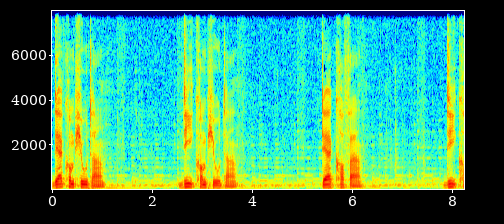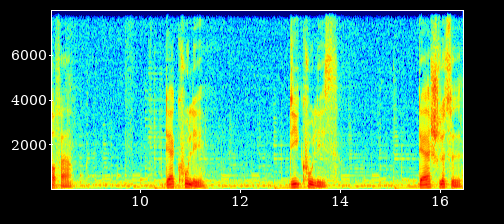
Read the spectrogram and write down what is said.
Der Computer. Die Computer. Der Koffer. Die Koffer. Der Kuli. Die Kulis. Der Schlüssel.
